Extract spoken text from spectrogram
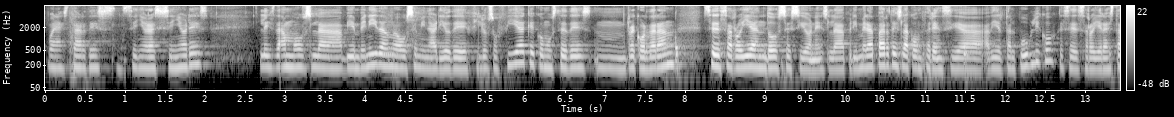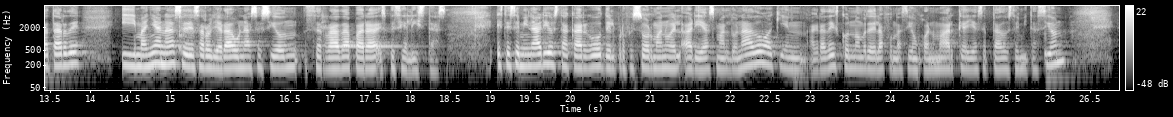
Buenas tardes, señoras y señores. Les damos la bienvenida a un nuevo seminario de filosofía que, como ustedes mm, recordarán, se desarrolla en dos sesiones. La primera parte es la conferencia abierta al público, que se desarrollará esta tarde, y mañana se desarrollará una sesión cerrada para especialistas. Este seminario está a cargo del profesor Manuel Arias Maldonado, a quien agradezco en nombre de la Fundación Juan Mar que haya aceptado esta invitación.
